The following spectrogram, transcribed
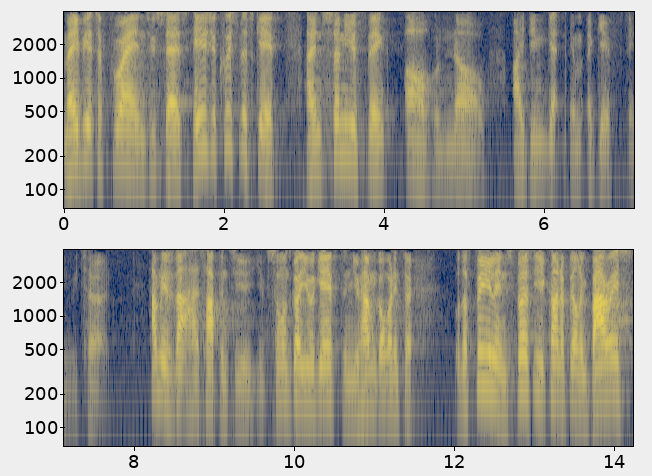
Maybe it's a friend who says, Here's your Christmas gift. And suddenly you think, Oh no, I didn't get him a gift in return. How many of that has happened to you? You've, someone's got you a gift and you haven't got one in return. Well, the feelings firstly, you kind of feel embarrassed.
